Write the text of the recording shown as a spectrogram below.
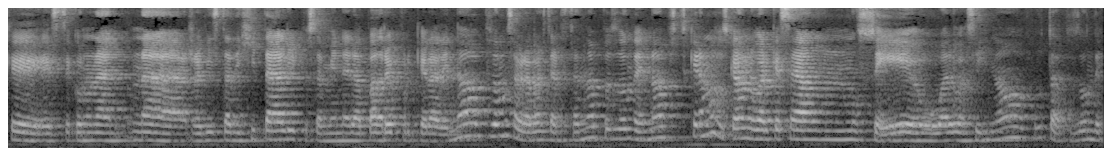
que este, con una, una revista digital y pues también era padre porque era de, no, pues vamos a grabar este artista, no, pues ¿dónde? No, pues queremos buscar un lugar que sea un museo o algo así, no, puta, pues ¿dónde?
